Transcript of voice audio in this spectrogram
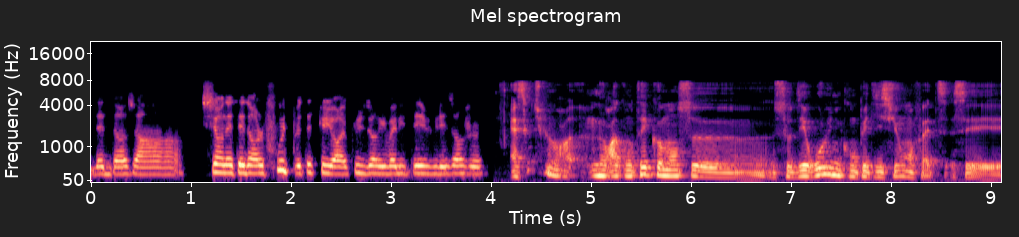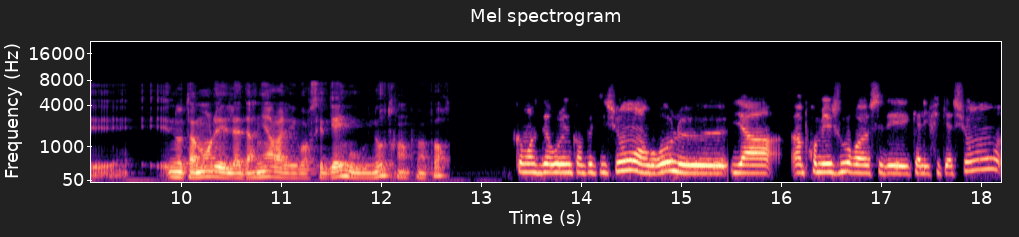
d'être dans un. Si on était dans le foot, peut-être qu'il y aurait plus de rivalité vu les enjeux. Est-ce que tu peux me raconter comment se, se déroule une compétition en fait? C'est notamment les, la dernière, les World Skate Games ou une autre, hein, peu importe comment se déroule une compétition. En gros, le, il y a un premier jour, euh, c'est des qualifications.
